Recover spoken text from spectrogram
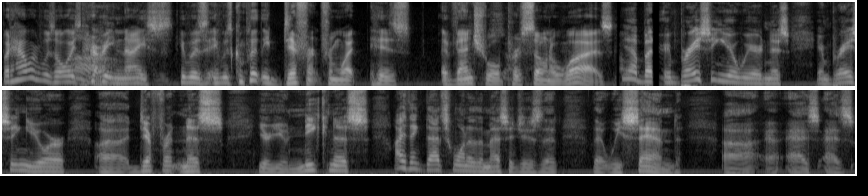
But Howard was always very nice. He was he was completely different from what his eventual persona was. Yeah, but embracing your weirdness, embracing your uh, differentness, your uniqueness, I think that's one of the messages that, that we send uh, as as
